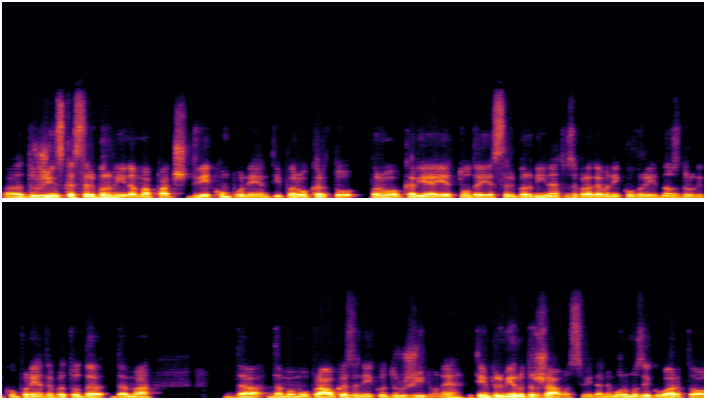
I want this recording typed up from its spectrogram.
Družinska srebrnina ima pač dve komponenti, prvo, kar to, prvo, kar je, je to, da je srebrnina, to se pravi, da ima neko vrednost, druga komponenta je pa to, da, da ima, da, da imamo opravka z neko družino, ne, v tem primeru državo, seveda, ne moremo zdaj govoriti o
